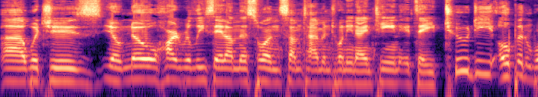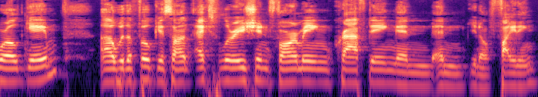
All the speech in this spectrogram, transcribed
uh, which is you know no hard release date on this one. Sometime in 2019. It's a 2D open world game uh, with a focus on exploration, farming, crafting, and and you know fighting.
